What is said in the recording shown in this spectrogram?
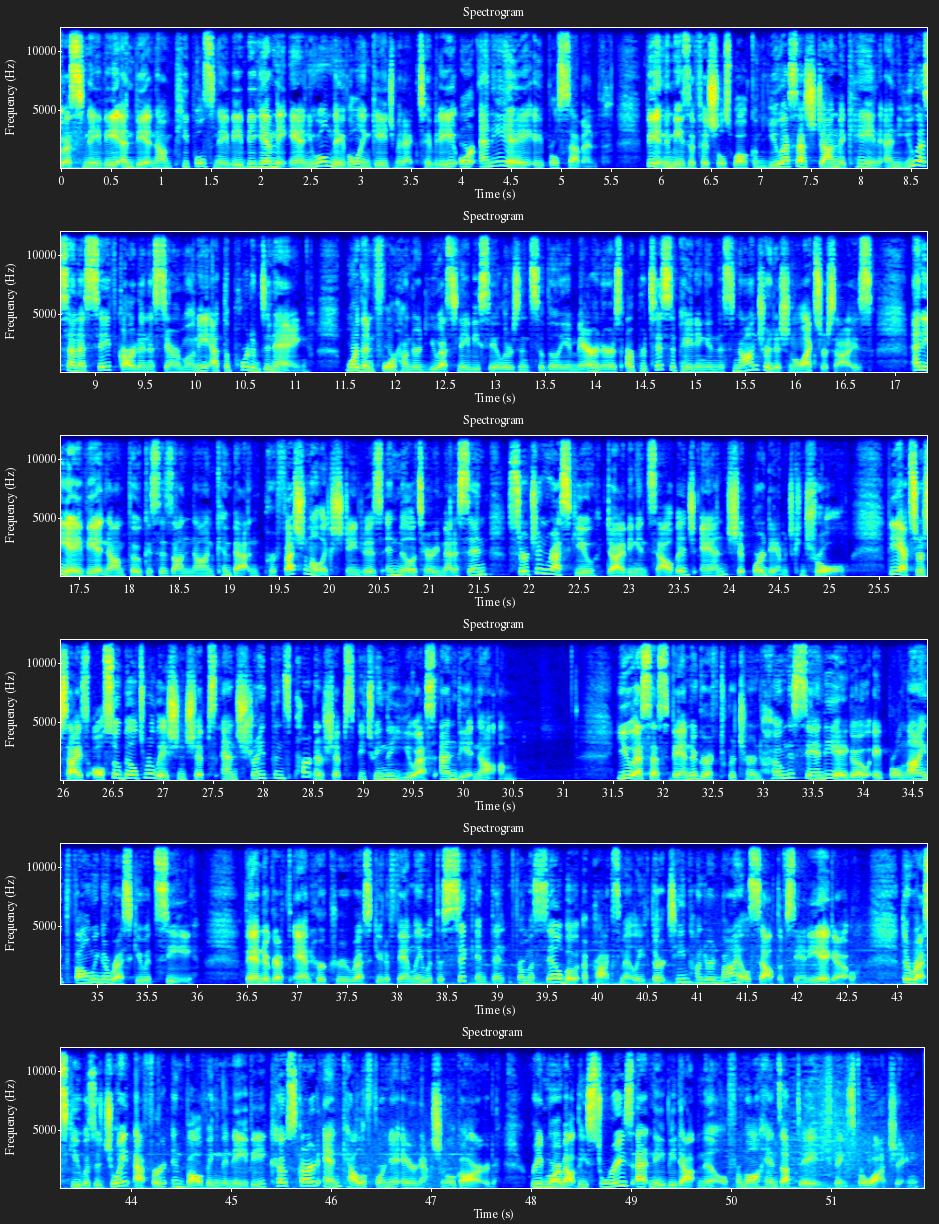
U.S. Navy and Vietnam People's Navy began the annual Naval Engagement Activity, or NEA, April 7th. Vietnamese officials welcomed USS John McCain and USNS Safeguard in a ceremony at the port of Da Nang. More than 400 U.S. Navy sailors and civilian mariners are participating in this non-traditional exercise. NEA Vietnam focuses on non-combatant professional exchanges in military medicine, search and rescue, diving and salvage, and shipboard damage control. The exercise also builds relationships and strengthens partnerships between the U.S. and Vietnam. USS Vandegrift returned home to San Diego April 9th following a rescue at sea. Vandegrift and her crew rescued a family with a sick infant from a sailboat approximately 1,300 miles south of San Diego. The rescue was a joint effort involving the Navy, Coast Guard, and California Air National Guard. Read more about these stories at Navy.mil. From All Hands Update, thanks for watching.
